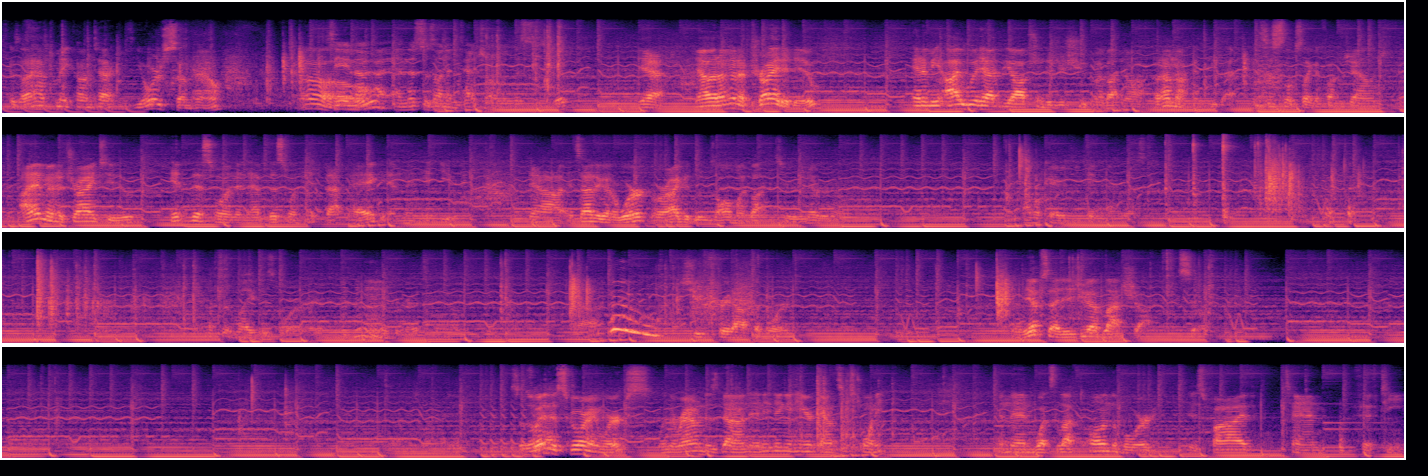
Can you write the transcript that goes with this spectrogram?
because I have to make contact with yours somehow. Oh. See, and, I, and this is unintentional, but this is good. Yeah. Now what I'm gonna try to do, and I mean I would have the option to just shoot my button off, but I'm not gonna do that because this looks like a fun challenge. I am gonna try to hit this one and have this one hit that peg and then hit you. Now it's either gonna work or I could lose all my buttons here. Straight off the board. Now, the upside is you have last shot, so. So the way the scoring works, when the round is done, anything in here counts as 20. And then what's left on the board is 5, 10, 15.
